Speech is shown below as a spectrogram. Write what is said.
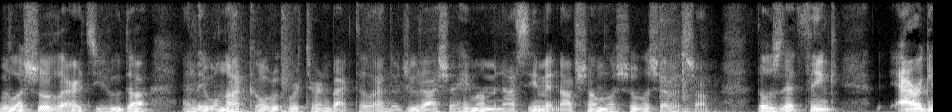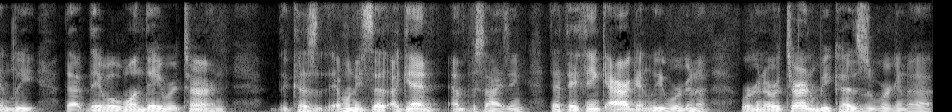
V'lashuv la'eretz Yehuda, and they will not go return back to the land of Judah. Asher hema menasim et nafsham lashuv sham. Those that think arrogantly that they will one day return, because when he said again, emphasizing that they think arrogantly we're gonna we're gonna return because we're gonna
